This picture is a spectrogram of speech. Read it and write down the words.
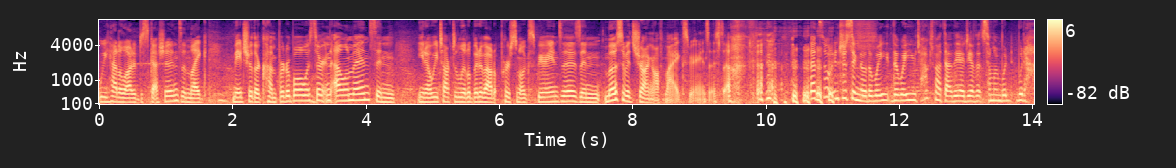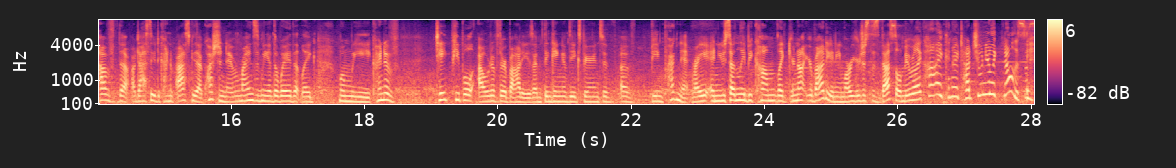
we had a lot of discussions and like made sure they're comfortable with certain elements. And you know, we talked a little bit about personal experiences, and most of it's drawing off my experiences. So That's so interesting, though, the way the way you talked about that, the idea that someone would, would have the audacity to kind of ask you that question. It reminds me of the way that, like, when we kind of take people out of their bodies, I'm thinking of the experience of, of being pregnant, right? And you suddenly become like you're not your body anymore. You're just this vessel. And people are like, "Hi, can I touch you?" And you're like, "No, this is,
